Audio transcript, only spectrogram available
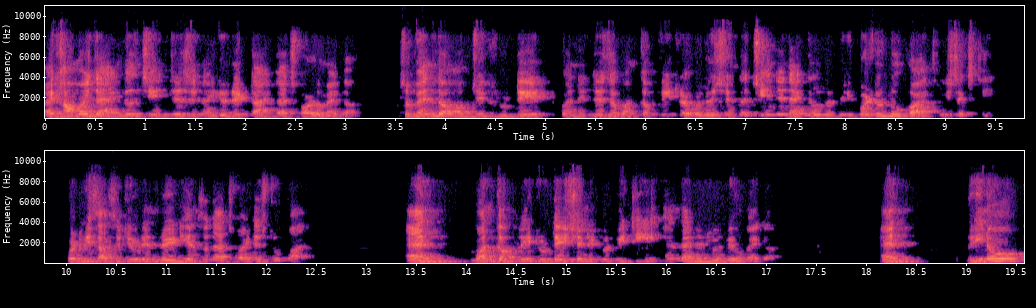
Like how much the angle changes in a unit time, that's called omega. So when the object rotate, when it is a one complete revolution, the change in angle will be equal to 2 pi, 360. But we substitute in radian, so that's why it is 2 pi. And one complete rotation, it will be t, and then it will be omega. And we know,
